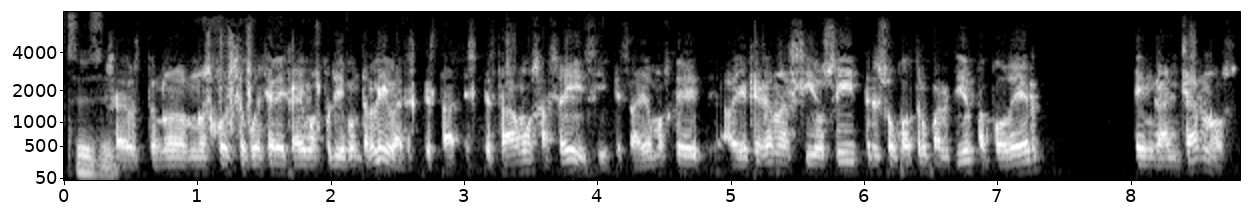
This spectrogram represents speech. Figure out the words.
Sí, sí. O sea, esto no, no, es consecuencia de que hayamos perdido contra el Eibar, es que, está, es que estábamos a seis y que sabíamos que había que ganar sí o sí tres o cuatro partidos para poder engancharnos.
